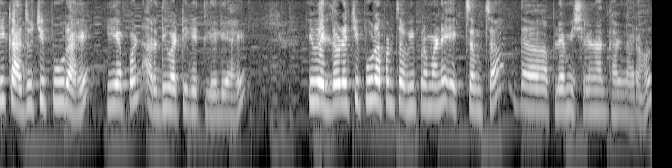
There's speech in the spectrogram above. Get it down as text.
ही काजूची पूड आहे. ही आपण अर्धी वाटी घेतलेली आहे. ही वेलदोड्याची पूड आपण चवीप्रमाणे एक चमचा द- आपल्या मिश्रणात घालणार आहोत.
